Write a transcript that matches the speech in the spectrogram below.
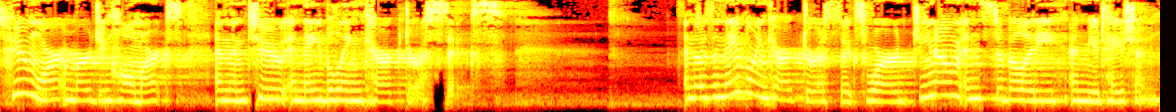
two more emerging hallmarks and then two enabling characteristics. And those enabling characteristics were genome instability and mutation.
